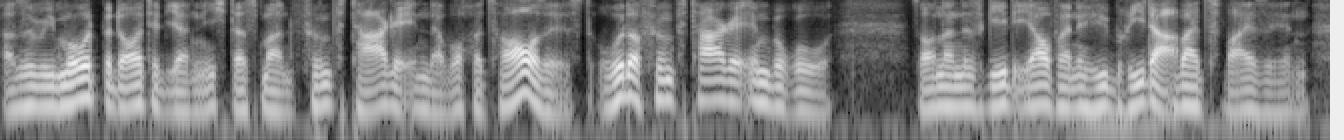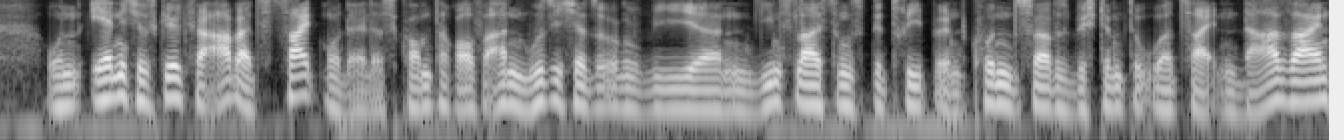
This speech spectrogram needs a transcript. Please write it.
Also Remote bedeutet ja nicht, dass man fünf Tage in der Woche zu Hause ist oder fünf Tage im Büro, sondern es geht eher auf eine hybride Arbeitsweise hin. Und ähnliches gilt für Arbeitszeitmodelle. Es kommt darauf an, muss ich jetzt irgendwie ein Dienstleistungsbetrieb in Kundenservice bestimmte Uhrzeiten da sein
